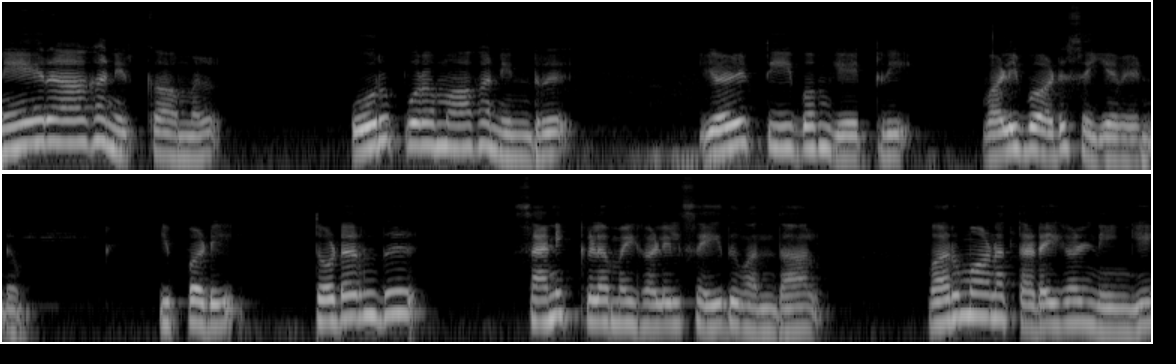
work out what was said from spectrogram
நேராக நிற்காமல் ஒரு புறமாக நின்று எள் தீபம் ஏற்றி வழிபாடு செய்ய வேண்டும். இப்படி தொடர்ந்து சனிக்கிழமைகளில் செய்து வந்தால் வருமான தடைகள் நீங்கி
